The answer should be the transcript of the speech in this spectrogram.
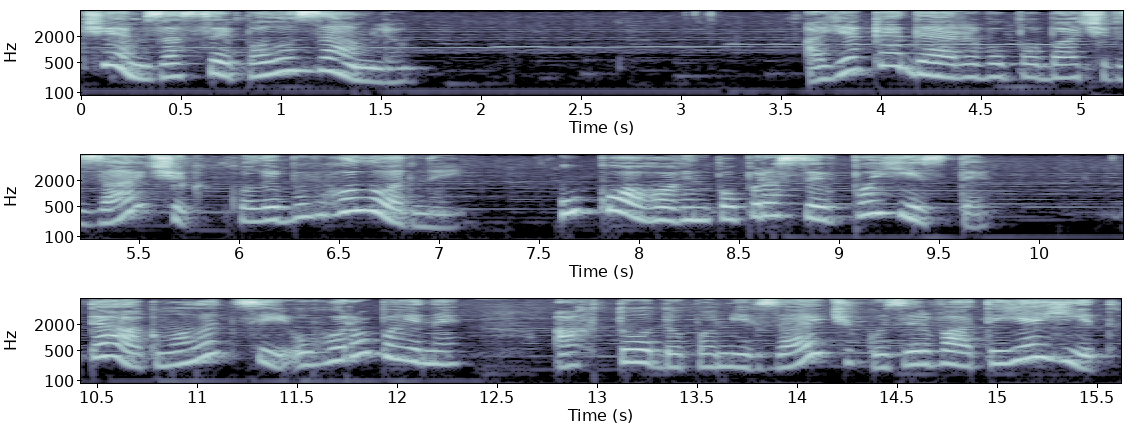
Чим засипало землю? А яке дерево побачив зайчик, коли був голодний? У кого він попросив поїсти? Так, молодці, у горобини. А хто допоміг зайчику зірвати ягід?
